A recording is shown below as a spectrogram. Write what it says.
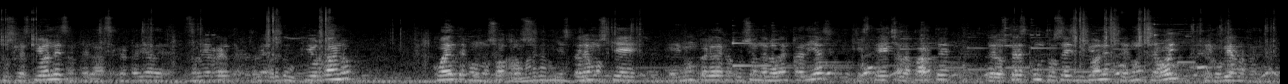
sus gestiones ante la Secretaría de Desarrollo Territorial y Urbano. Cuente con nosotros y esperemos que en un periodo de ejecución de 90 días esté hecha la parte de los 3.6 millones que anuncia hoy el gobierno federal.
